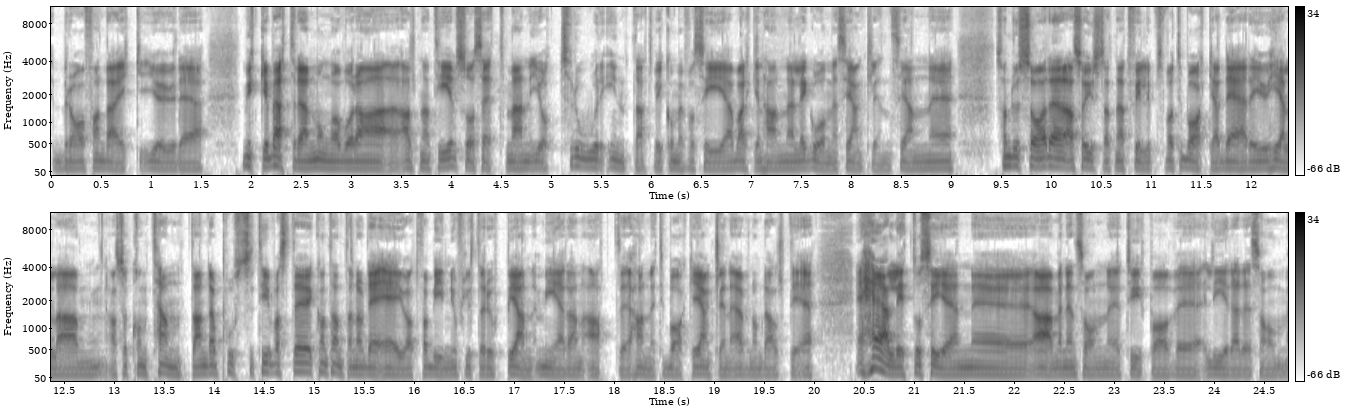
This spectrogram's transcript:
bra van Dijk. Gör ju det mycket bättre än många av våra alternativ så sett. Men jag tror inte att vi kommer få se varken han eller Gomes egentligen. Sen Som du sa där alltså just att Nat Phillips var tillbaka Där är ju hela mm, Alltså kontentan. Den positivaste kontentan av det är ju att Fabinho flyttar upp igen Mer än att han är tillbaka egentligen Även om det alltid är härligt att se en eh, Ja men en sån eh, typ av eh, lirare som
